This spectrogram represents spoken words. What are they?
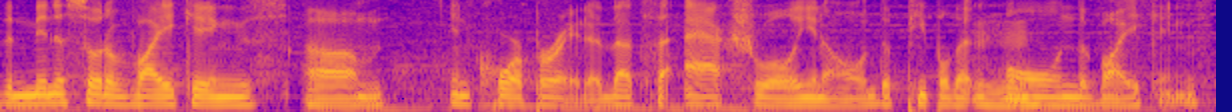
the Minnesota Vikings um, Incorporated. That's the actual, you know, the people that own the Vikings.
